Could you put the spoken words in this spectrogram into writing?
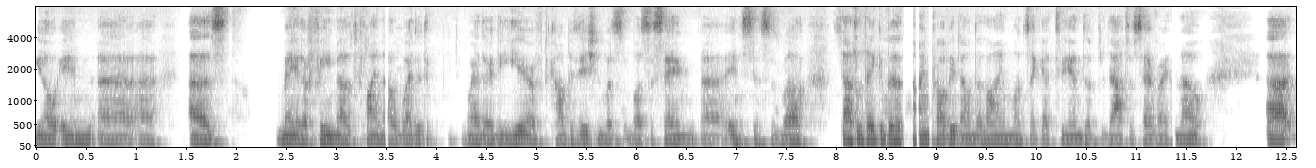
you know, in uh, uh, as male or female to find out whether the, whether the year of the composition was was the same uh, instance as well. So that'll take a bit of time probably down the line once I get to the end of the data set right now. Uh,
